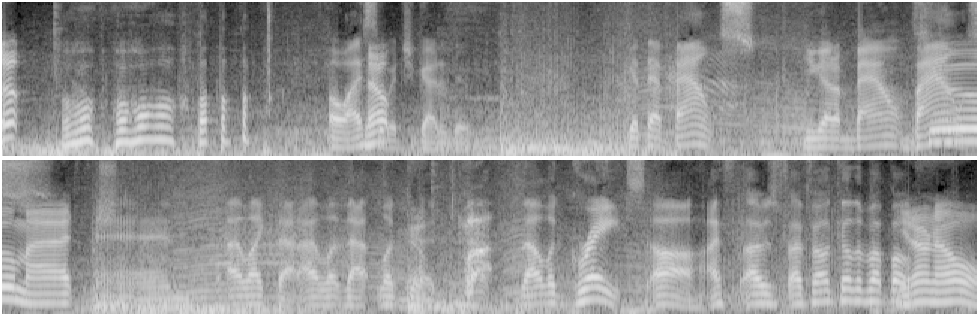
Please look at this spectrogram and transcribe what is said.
Oh, Oh, oh, oh, oh, oh, oh. oh I see Nope. what you got to do. Get that bounce. You gotta bounce. Bounce. too much. And I like that. I let that look good. That looked great. Oh, I was I felt good about both. You don't know.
